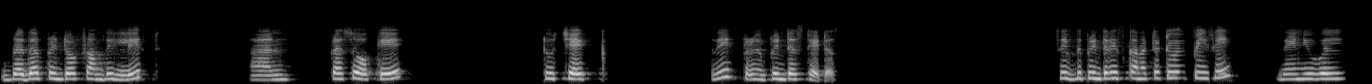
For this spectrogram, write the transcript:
brother printer from the list and press OK to check the printer status. So if the printer is connected to your PC, then you will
